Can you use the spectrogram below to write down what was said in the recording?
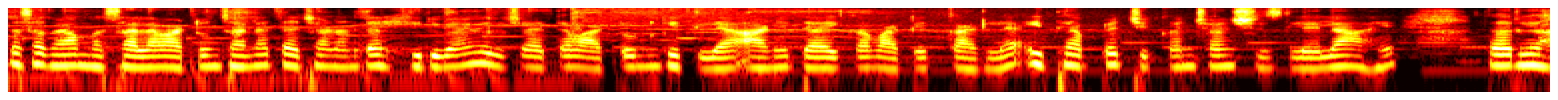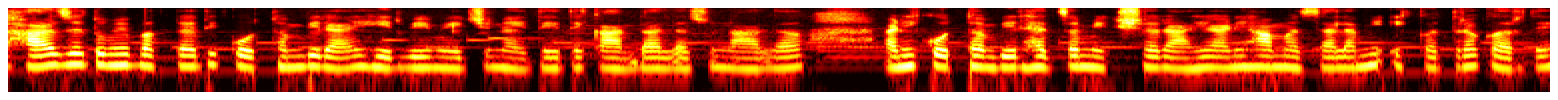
तर सगळा मसाला वाटून झाला. त्याच्यानंतर हिरव्या मिरच्या आहेत त्या वाटून घेतल्या आणि त्या एका वाटीत काढल्या. इथे आपलं चिकन छान शिजलेलं आहे. तर हा जे तुम्ही बघताय ती कोथिंबीर आहे. हिरवी मिरची नाही ते इथे कांदा लसूण आलं आणि कोथिंबीर ह्याचं मिक्सचर आहे. आणि हा मसाला मी एकत्र करते.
